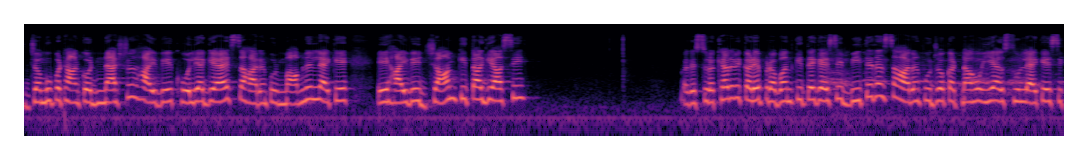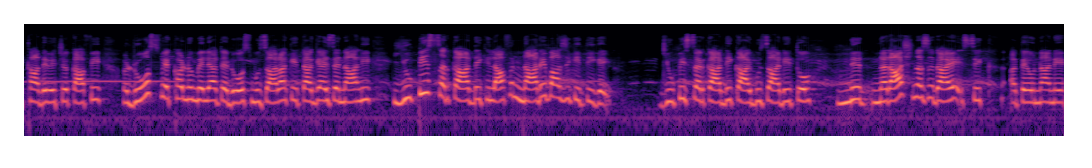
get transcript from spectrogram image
ਜੰਮੂ ਪਠਾਨਕੋਟ ਨੈਸ਼ਨਲ ਹਾਈਵੇ ਖੋਲਿਆ ਗਿਆ ਹੈ। ਸਹਾਰਨਪੁਰ ਮਾਮਲੇ ਨੂੰ ਲੈ ਕੇ ਇਹ ਹਾਈਵੇ ਜਾਮ ਕੀਤਾ ਗਿਆ ਸੀ। ਅਤੇ ਸੁਰੱਖਿਆ ਦੇ ਵੀ ਕੜੇ ਪ੍ਰਬੰਧ ਕੀਤੇ ਗਏ ਸੀ। ਬੀਤੇ ਦਿਨ ਸਹਾਰਨਪੁਰ ਜੋ ਘਟਨਾ ਹੋਈ ਹੈ ਉਸ ਨੂੰ ਲੈ ਕੇ ਸਿੱਖਾਂ ਦੇ ਵਿੱਚ ਕਾਫੀ ਰੋਸ ਵੇਖਣ ਨੂੰ ਮਿਲਿਆ ਤੇ ਰੋਸ ਮੁਜ਼ਾਹਰਾ ਕੀਤਾ ਗਿਆ। ਇਸ ਦੇ ਨਾਲ ਹੀ ਯੂਪੀ ਸਰਕਾਰ ਦੇ ਖਿਲਾਫ ਨਾਅਰੇਬਾਜ਼ੀ ਕੀਤੀ ਗਈ। ਯੂਪੀ ਸਰਕਾਰ ਦੀ ਕਾਰਗੁਜ਼ਾਰੀ ਤੋਂ ਨਿਰ- ਨਿਰਾਸ਼ ਨਜ਼ਰ ਆਏ ਸਿੱਖ ਅਤੇ ਉਹਨਾਂ ਨੇ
